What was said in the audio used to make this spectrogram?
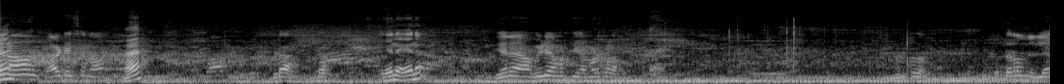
ಏನೋ ಏನೋ ಹಾಂ? ಏನು ಬಿಡ. ಏನ ಏನ? ಏನೋ ವೀಡಿಯೋ ಮಾಡ್ತೀಯ? ಮಾಡ್ಕೊಳ. ಮಾಡ್ಕೊಳ. ಬರ್ತಾರ ಇಲ್ಲೇ?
